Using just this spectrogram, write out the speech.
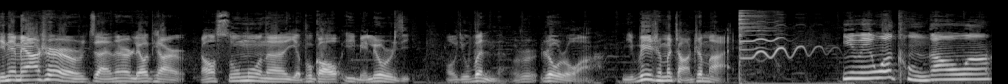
今天没啥事儿，在那儿聊天然后苏木呢也不高，一米六十几，我就问他，我说：“肉肉啊，你为什么长这么矮？”因为我恐高啊。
